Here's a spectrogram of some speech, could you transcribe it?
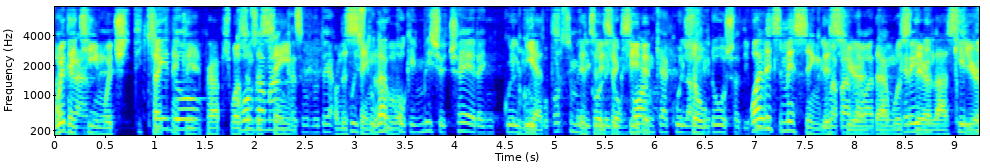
with a team which technically perhaps wasn't the same manca secondo te a on the same level. che invece c'era in quel Yet, gruppo, forse mi Italy ricollego un po' succeeded. anche a quella So, ferocia di what cui is missing this year that was there last year?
